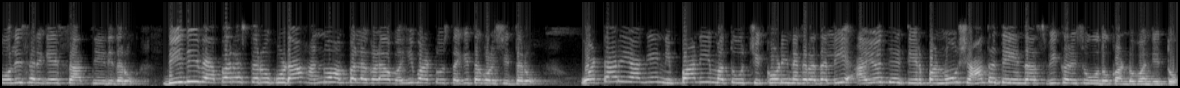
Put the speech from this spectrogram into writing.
ಪೊಲೀಸರಿಗೆ ಸಾಥ್ ನೀಡಿದರು. ಬೀದಿ ವ್ಯಾಪಾರಸ್ಥರು ಕೂಡ ಹಣ್ಣು ಹಂಪಲಗಳ ವಹಿವಾಟು ಸ್ಥಗಿತಗೊಳಿಸಿದ್ದರು. ಒಟ್ಟಾರೆಯಾಗಿ ನಿಪ್ಪಾಣಿ ಮತ್ತು ಚಿಕ್ಕೋಡಿ ನಗರದಲ್ಲಿ ಅಯೋಧ್ಯೆ ತೀರ್ಪನ್ನು ಶಾಂತತೆಯಿಂದ ಸ್ವೀಕರಿಸುವುದು ಕಂಡುಬಂದಿತ್ತು.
